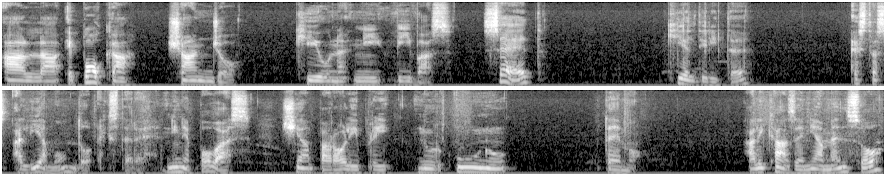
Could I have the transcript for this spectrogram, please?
alla epoca shangio un ni vivas. Sed, kiel dirite, estas alia mondo extere. Ni ne povas ciam paroli pri nur unu temo. Alicase nia menso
